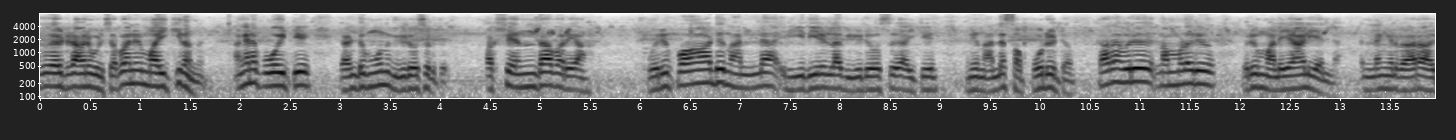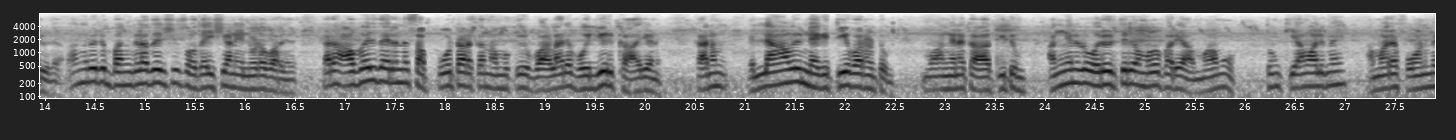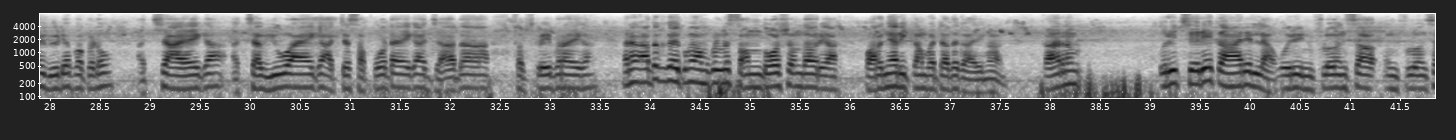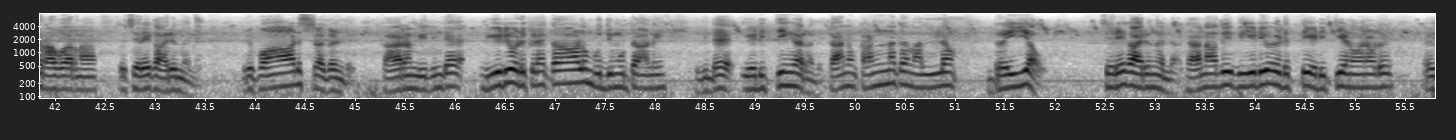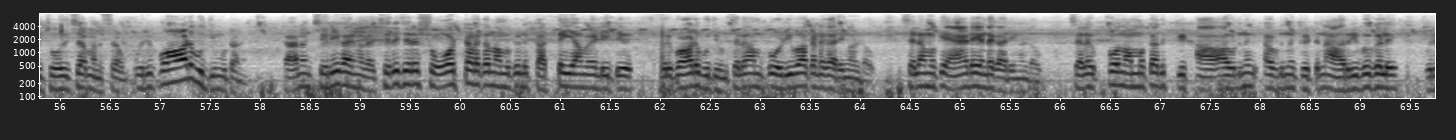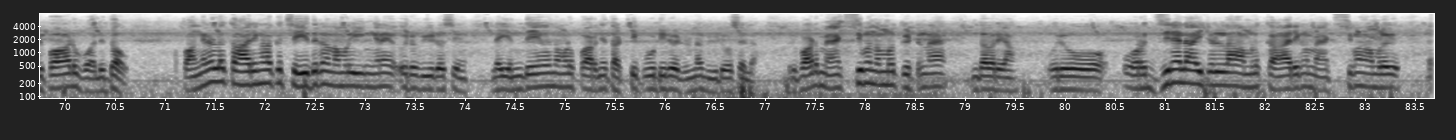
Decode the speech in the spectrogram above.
കേട്ടിട്ട് അവനെ വിളിച്ചു അപ്പോൾ അവനൊരു മൈക്ക് തന്നു അങ്ങനെ പോയിട്ട് രണ്ട് മൂന്ന് വീഡിയോസ് എടുത്തു പക്ഷേ എന്താ പറയുക ഒരുപാട് നല്ല രീതിയിലുള്ള വീഡിയോസ് ആയിട്ട് എനിക്ക് നല്ല സപ്പോർട്ട് കിട്ടും കാരണം ഒരു നമ്മളൊരു ഒരു മലയാളിയല്ല അല്ലെങ്കിൽ വേറെ ആരുമില്ല അങ്ങനെ ഒരു ബംഗ്ലാദേശ് സ്വദേശിയാണ് എന്നോട് പറഞ്ഞത് കാരണം അവർ തരുന്ന സപ്പോർട്ട് അടക്കം നമുക്ക് വളരെ വലിയൊരു കാര്യമാണ് കാരണം എല്ലാവരും നെഗറ്റീവ് പറഞ്ഞിട്ടും ഉം അങ്ങനെ കാക്കിയിട്ടും അങ്ങനെയുള്ള ഓരോരുത്തരും നമ്മൾ പറയാം മാമു तुम क्या मालूम है हमारे फ़ोन में वीडियो पकड़ो अच्छा आएगा अच्छा व्यू आएगा अच्छा सपोर्ट आएगा ज़्यादा സബ്സ്ക്രൈബർ ആയേക കാരണം അതൊക്കെ കേൾക്കുമ്പോൾ നമുക്കുള്ള സന്തോഷം എന്താ പറയുക പറഞ്ഞറിയിക്കാൻ പറ്റാത്ത കാര്യങ്ങളാണ്. കാരണം ഒരു ചെറിയ കാര്യമല്ല ഒരു ഇൻഫ്ലുവൻസ ഇൻഫ്ലുവൻസർ ആവുക പറഞ്ഞാൽ ഒരു ചെറിയ കാര്യമൊന്നുമല്ല. ഒരുപാട് സ്ട്രഗിൾ ഉണ്ട്. കാരണം ഇതിന്റെ വീഡിയോ എടുക്കണേക്കാളും ബുദ്ധിമുട്ടാണ് ഇതിന്റെ എഡിറ്റിംഗ് പറഞ്ഞത്. കാരണം കണ്ണൊക്കെ നല്ല ഡ്രൈ ആവും. ചെറിയ കാര്യമൊന്നുമല്ല. കാരണം അത് വീഡിയോ എടുത്ത് എഡിറ്റ് ചെയ്യണവനോട് ചോദിച്ചാൽ മനസ്സിലാവും. ഒരുപാട് ബുദ്ധിമുട്ടാണ്. കാരണം ചെറിയ കാര്യങ്ങളല്ല ചെറിയ ചെറിയ ഷോർട്ട് അടക്കം നമുക്ക് കട്ട് ചെയ്യാൻ വേണ്ടിയിട്ട് ഒരുപാട് ബുദ്ധിമുട്ട്. ചില നമുക്ക് ഒഴിവാക്കേണ്ട കാര്യങ്ങളുണ്ടാവും. ചില നമുക്ക് ആഡ് ചെയ്യേണ്ട കാര്യങ്ങളുണ്ടാവും. ചിലപ്പോൾ നമുക്കത് അവിടുന്ന് അവിടുന്ന് കിട്ടുന്ന അറിവുകൾ ഒരുപാട് വലുതാവും. അപ്പോൾ അങ്ങനെയുള്ള കാര്യങ്ങളൊക്കെ ചെയ്തിട്ടാണ് നമ്മൾ ഇങ്ങനെ ഒരു വീഡിയോസ് അല്ല എന്തെങ്കിലും നമ്മൾ പറഞ്ഞ് തട്ടിക്കൂട്ടിയിട്ട് ഇടുന്ന വീഡിയോസ് അല്ല. ഒരുപാട് മാക്സിമം നമ്മൾ കിട്ടുന്ന എന്താ പറയുക ഒരു ഒറിജിനൽ ആയിട്ടുള്ള നമ്മൾ കാര്യങ്ങൾ മാക്സിമം നമ്മൾ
